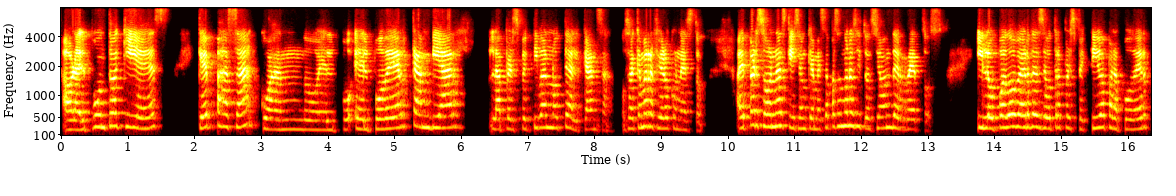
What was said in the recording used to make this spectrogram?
Ahora, el punto aquí es, ¿qué pasa cuando el, el poder cambiar la perspectiva no te alcanza? O sea, ¿qué me refiero con esto? Hay personas que dicen que me está pasando una situación de retos y lo puedo ver desde otra perspectiva para poder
